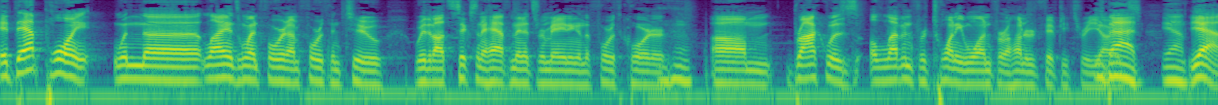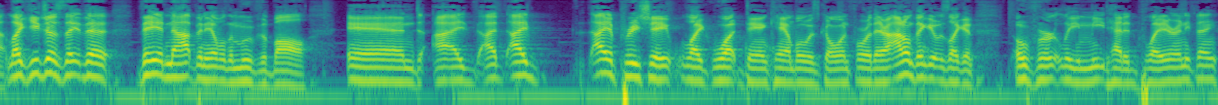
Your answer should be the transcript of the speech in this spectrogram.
at that point when the Lions went forward on fourth and two with about six and a half minutes remaining in the fourth quarter, um, Brock was eleven for twenty one for 153 yards. bad, yeah. Yeah, like he just they the they had not been able to move the ball, and I I I I appreciate like what Dan Campbell was going for there. I don't think it was like an overtly meat-headed play or anything,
